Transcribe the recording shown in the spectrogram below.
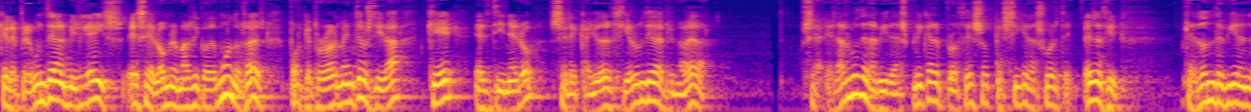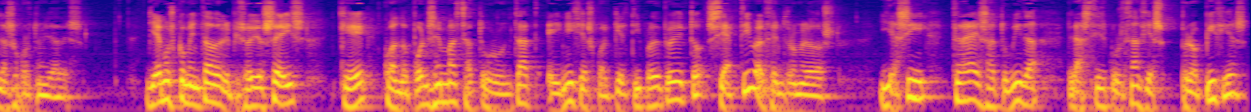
Que le pregunten al Bill Gates, es el hombre más rico del mundo, ¿sabes? Porque probablemente os dirá que el dinero se le cayó del cielo un día de primavera. O sea, el árbol de la vida explica el proceso que sigue la suerte. Es decir, ¿De dónde vienen las oportunidades? Ya hemos comentado en el episodio 6 que cuando pones en marcha tu voluntad e inicias cualquier tipo de proyecto, se activa el centro número 2 y así traes a tu vida las circunstancias propicias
